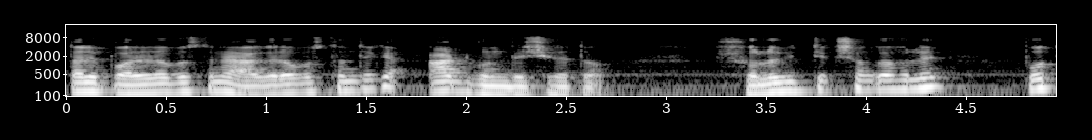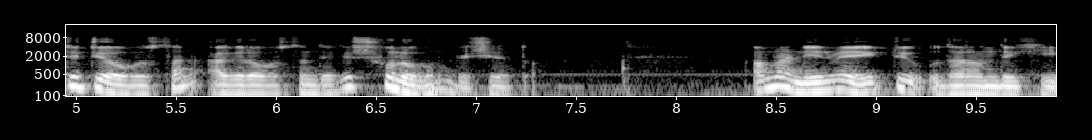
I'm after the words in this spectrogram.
তাহলে পরের অবস্থানে আগের অবস্থান থেকে আট গুণ বেশি হতো। ষোলো ভিত্তিক সংখ্যা হলে প্রতিটি অবস্থান আগের অবস্থান থেকে ষোলো গুণ বেশি হতো। আমরা নির্মে একটি উদাহরণ দেখি।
